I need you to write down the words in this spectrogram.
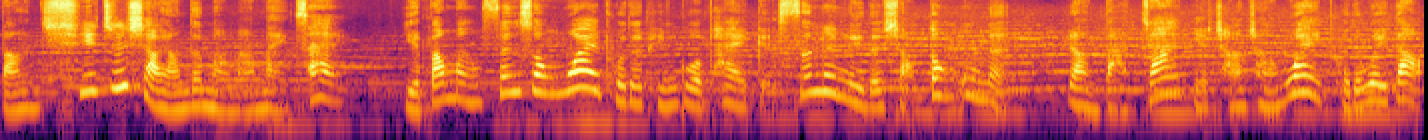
帮七只小羊的妈妈买菜，也帮忙分送外婆的苹果派给森林里的小动物们。让大家也尝尝外婆的味道。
